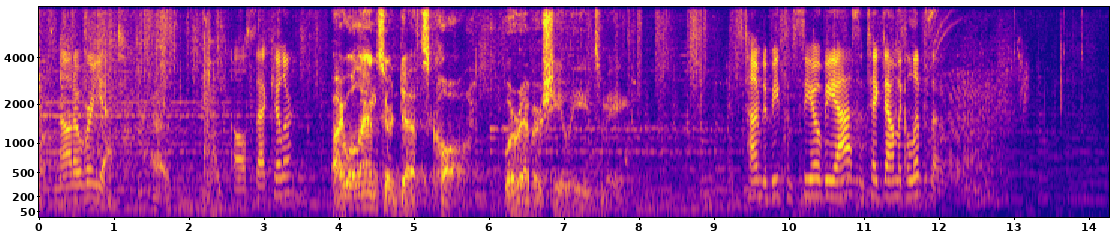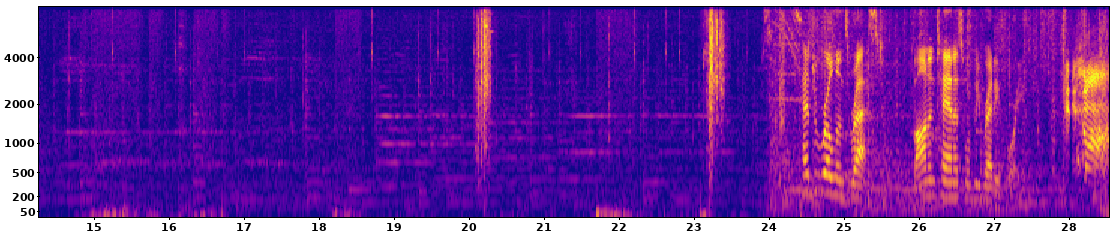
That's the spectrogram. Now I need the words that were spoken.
It's not over yet. Uh, All set, killer? I will answer Death's call, wherever she leads me. It's Time to beat some COV ass and take down the Calypso. Head to Roland's Rest. Vaughn and Tannis will be ready for you. It's on.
